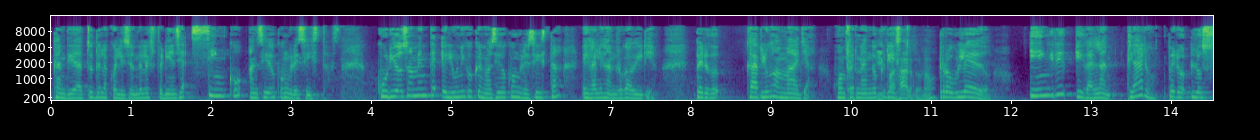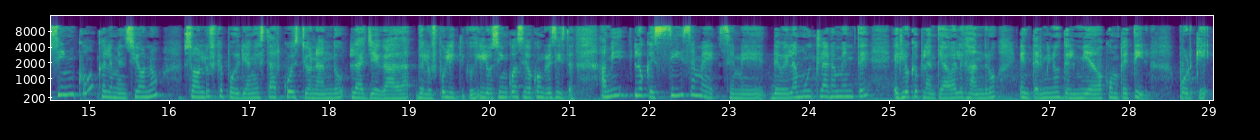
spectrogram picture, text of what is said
candidatos de la coalición de la experiencia, cinco han sido congresistas. Curiosamente, el único que no ha sido congresista es Alejandro Gaviria. Pero Carlos Amaya, Juan Fernando Y Cristo, Fajardo, ¿no? Robledo, Ingrid y Galán, claro, pero los cinco que le menciono son los que podrían estar cuestionando la llegada de los políticos y los cinco han sido congresistas. A mí lo que sí se me, se me devela muy claramente es lo que planteaba Alejandro en términos del miedo a competir, porque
